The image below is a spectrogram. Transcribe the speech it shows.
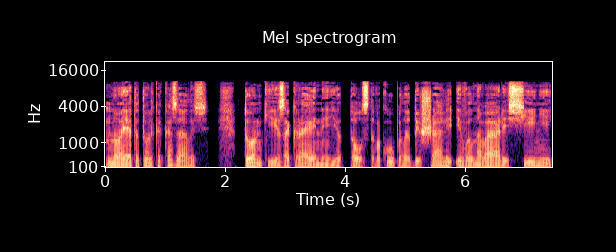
Но это только казалось. Тонкие закраины ее толстого купола дышали и волновались синей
